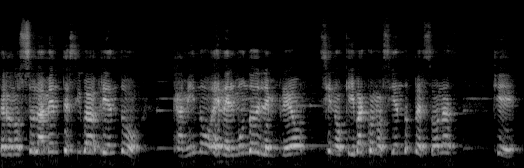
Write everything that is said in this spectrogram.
Pero no solamente se iba abriendo camino en el mundo del empleo, sino que iba conociendo personas que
